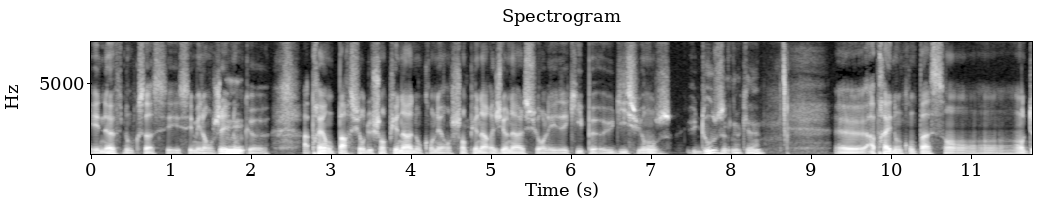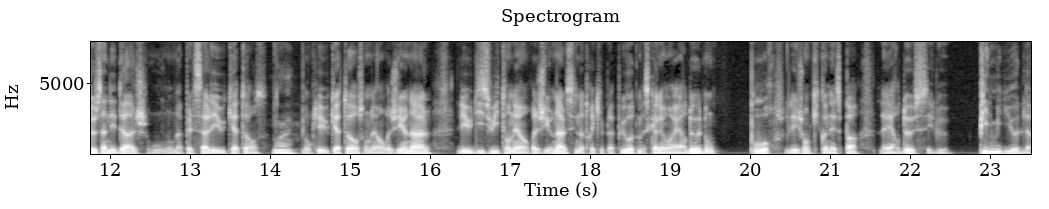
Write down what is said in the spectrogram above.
et 9, donc ça, c'est mélangé. Donc euh, après, on part sur du championnat, donc on est en championnat régional sur les équipes euh, U10, U11, U12. Ok. Euh, après, donc on passe en, en- en deux années d'âge où on appelle ça les U14. Ouais. Donc les U14, on est en régional. Les U18, on est en régional. C'est notre équipe la plus haute parce qu'elle est en R2. Donc pour les gens qui connaissent pas, la R2, c'est le pile milieu de la,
